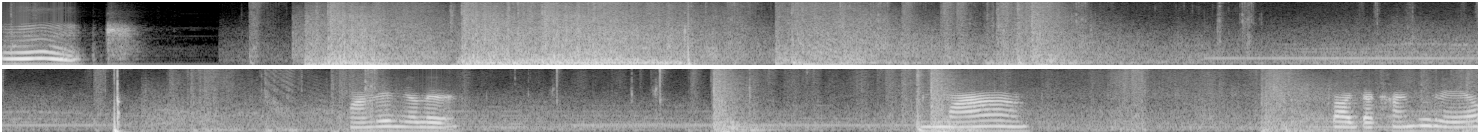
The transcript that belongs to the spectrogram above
อืมมาเล่นกันเลย มา ต่อจากครั้งที่แล้ว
